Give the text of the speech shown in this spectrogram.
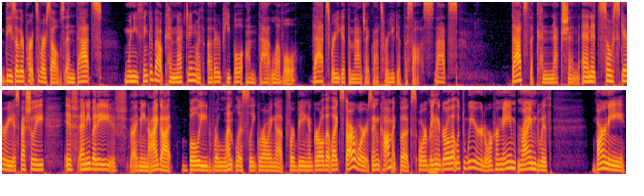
these other parts of ourselves and that's when you think about connecting with other people on that level, that's where you get the magic. That's where you get the sauce. That's that's the connection. And it's so scary, especially if anybody, if I mean, I got bullied relentlessly growing up for being a girl that liked Star Wars and comic books, or being right. a girl that looked weird, or her name rhymed with Barney,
